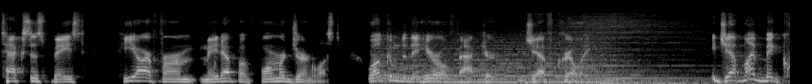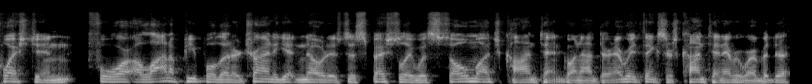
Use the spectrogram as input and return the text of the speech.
Texas based PR firm made up of former journalists. Welcome to the Hero Factor, Jeff Crilley. Jeff, my big question for a lot of people that are trying to get noticed, especially with so much content going out there, and everybody thinks there's content everywhere, but the,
